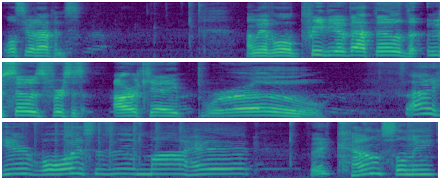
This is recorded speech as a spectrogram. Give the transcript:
We'll see what happens. And we have a little preview of that though. The Usos versus RK Bro. I hear voices in my head. They counsel me.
